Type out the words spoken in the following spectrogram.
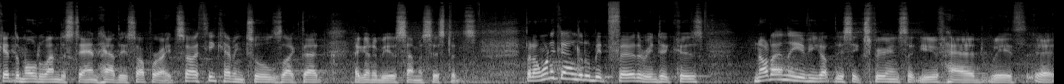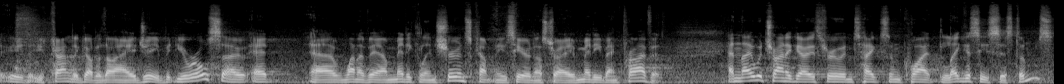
get them all to understand how this operates. So I think having tools like that are going to be of some assistance. But I want to go a little bit further into because not only have you got this experience that you've had with, uh, that you've currently got at IAG, but you're also at uh, one of our medical insurance companies here in Australia, Medibank Private. And they were trying to go through and take some quite legacy systems.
